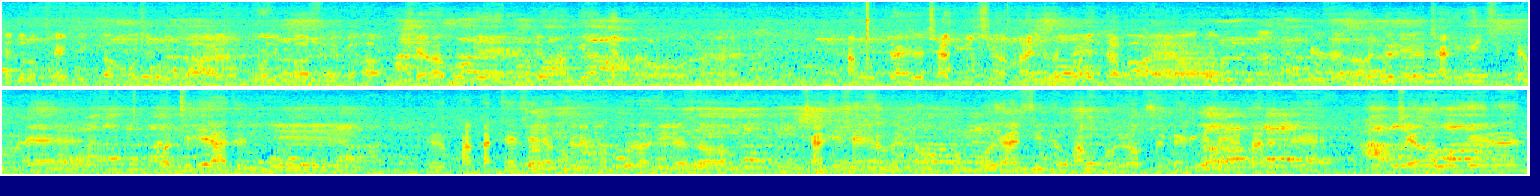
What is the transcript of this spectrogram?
제대로 되고 있다고 보십니까? 아니면 무너질 것 같습니까? 제가 보기에는 이제 황교안 대표는 한국당에서 자기 위치가 많이 흔들린다고 봐요. 그래서 그 흔들리는 자기 위치 때문에 어떻게 하든지 그 바깥의 세력들을 좀 끌어들여서 자기 세력을 좀 공고히 할 수 있는 방법이 없을까 이렇게 생각하는데 제가 보기에는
